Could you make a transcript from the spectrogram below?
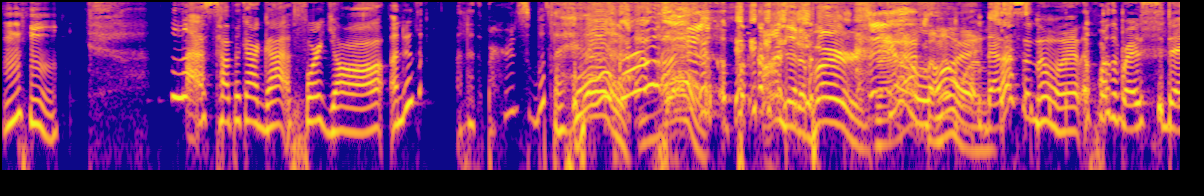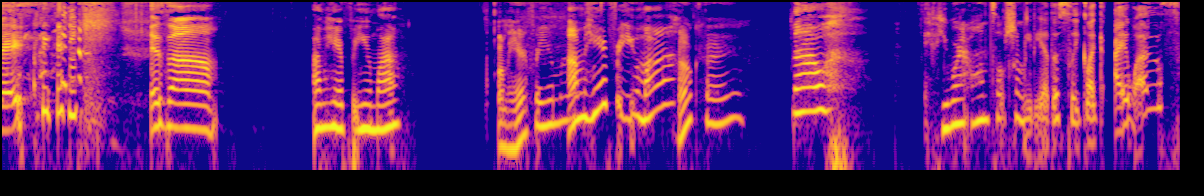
mm-hmm. Last topic I got for y'all under the under the birds. What the hell? Under the birds. Now, that's a new Lord, one. now that's a new one for the birds today. is um, I'm here for you, ma. I'm here for you, Ma? I'm here for you, ma. Okay. Now, if you weren't on social media this week like I was,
